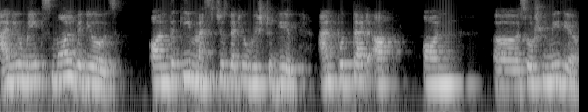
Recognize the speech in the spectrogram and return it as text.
and you make small videos on the key messages that you wish to give and put that up on uh, social media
